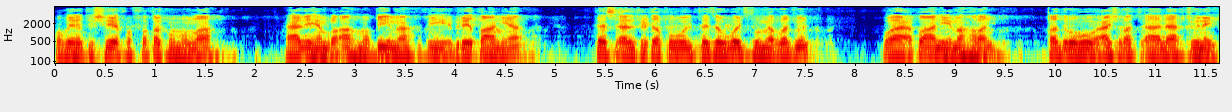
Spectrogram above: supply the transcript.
فضيلة الشيخ وفقكم الله. هذه امرأة مقيمة في بريطانيا. تسأل فتقول تزوجت من رجل وأعطاني مهرا قدره عشرة آلاف جنيه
